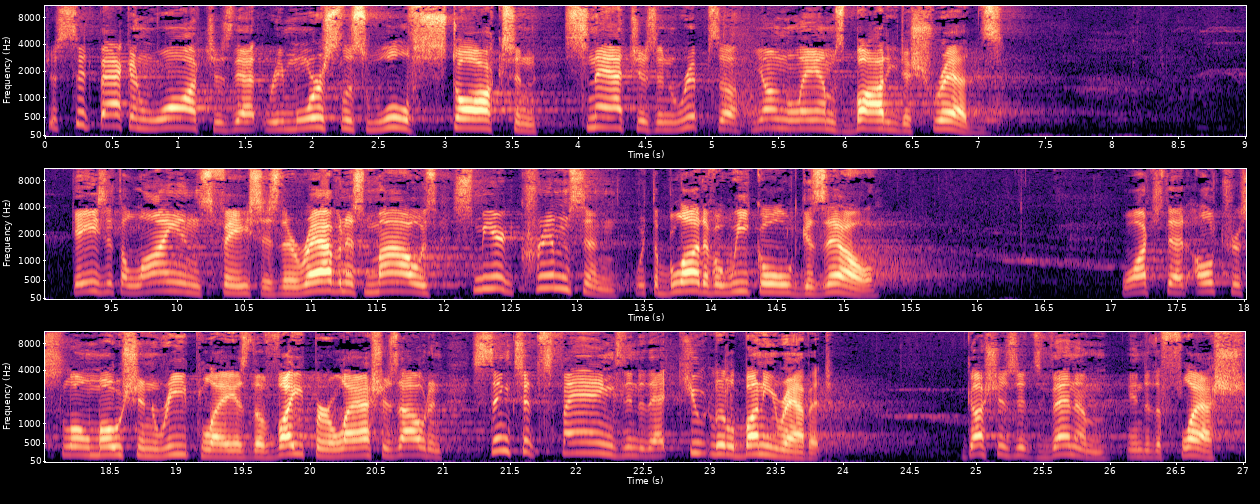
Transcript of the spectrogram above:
Just sit back and watch as that remorseless wolf stalks and snatches and rips a young lamb's body to shreds. Gaze at the lions' faces, their ravenous mouths smeared crimson with the blood of a week old gazelle. Watch that ultra slow motion replay as the viper lashes out and sinks its fangs into that cute little bunny rabbit, gushes its venom into the flesh,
